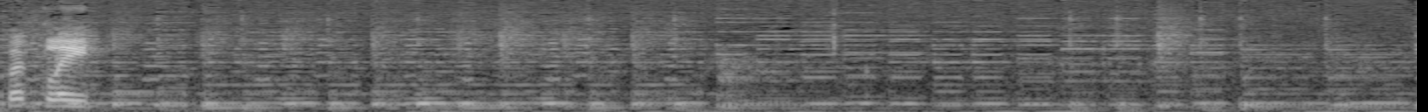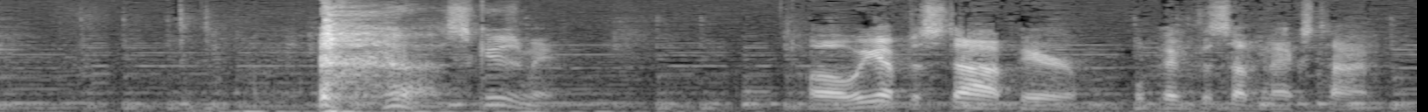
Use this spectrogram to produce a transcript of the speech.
Quickly. Excuse me. Oh, we have to stop here. We'll pick this up next time.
